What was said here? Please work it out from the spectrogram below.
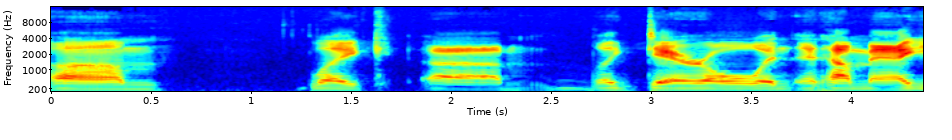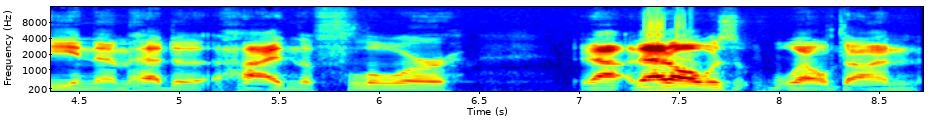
um, like um, like Daryl and, and how Maggie and them had to hide in the floor. That that all was well done.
